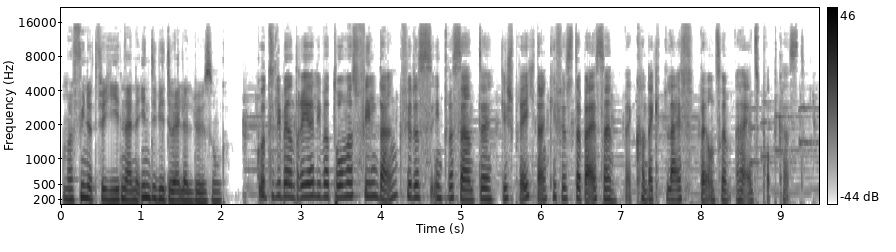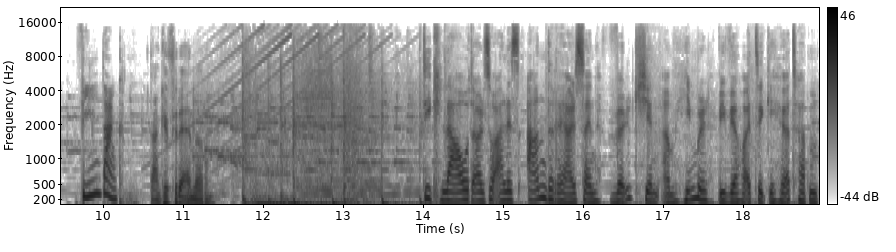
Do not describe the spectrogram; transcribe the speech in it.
Man findet für jeden eine individuelle Lösung. Gut, liebe Andrea, lieber Thomas, vielen Dank für das interessante Gespräch. Danke fürs Dabeisein bei Connect Live bei unserem A1 Podcast. Vielen Dank. Danke für die Einladung. Die Cloud, also alles andere als ein Wölkchen am Himmel, wie wir heute gehört haben.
